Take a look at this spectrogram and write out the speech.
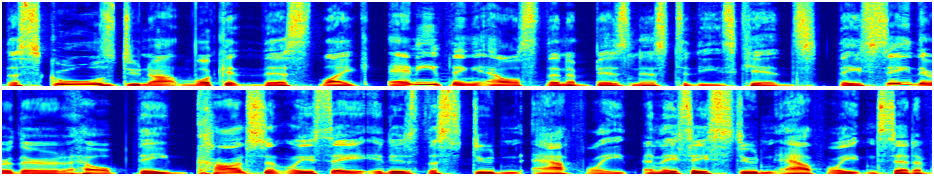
the schools do not look at this like anything else than a business to these kids. They say they're there to help. They constantly say it is the student athlete and they say student athlete instead of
